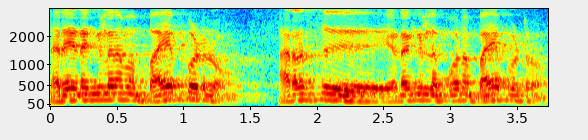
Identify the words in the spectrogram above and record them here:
நிறைய இடங்களில் நம்ம பயப்படுறோம். அரசு இடங்களில் போனால் பயப்படுறோம்.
